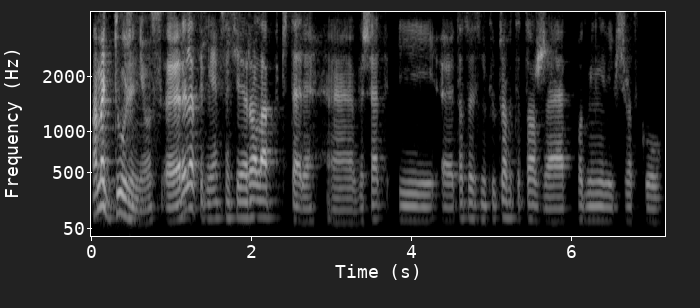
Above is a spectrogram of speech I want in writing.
mamy duży news, e, relatywnie, w sensie Rollup 4 e, wyszedł i to, co jest kluczowe, to to, że podmienili w środku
